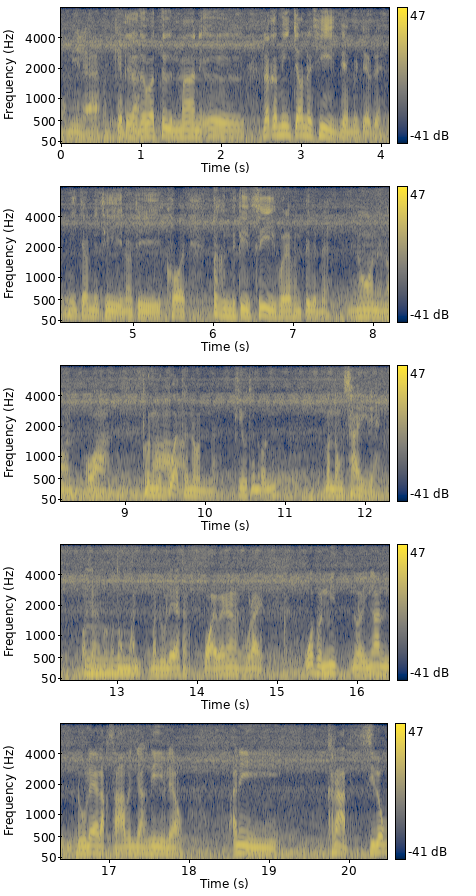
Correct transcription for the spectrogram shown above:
บ่มีแล้วเพิ่นเก็บแต่แล้วแต่ว่าตื่นมานี่เออ แล้วก็มีเจ้าหน้าที่เดี๋ยวไปเจ็บเด้มีเจ้าหน้าที่เนาะที่คอยตื่นไปตี4พุ่นได้เพิ่นตื่นเด้แน่นอนแน่นอนเพราะว่าเพิ่นมากวาดถนนนะผิวถนนมันต้องใส่เด้เพราะฉะนั้นมันก็ต้องมันมาดูแลถ้าปล่อยไว้นั่นก็บ่ได้โอ้ยเพิ่นมีหน่วยงานดูแลรักษาเป็นอย่างดีอยู่แล้ว อันนี้ขนาดสีลม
